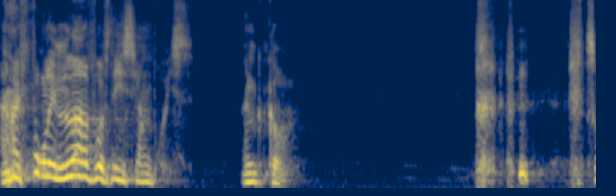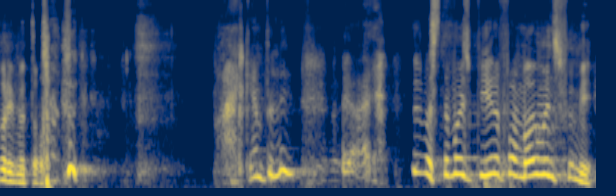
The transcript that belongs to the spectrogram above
And I fall in love with these young boys and girl. Sorry, Matilda. but I can't believe I, it was the most beautiful moments for me.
